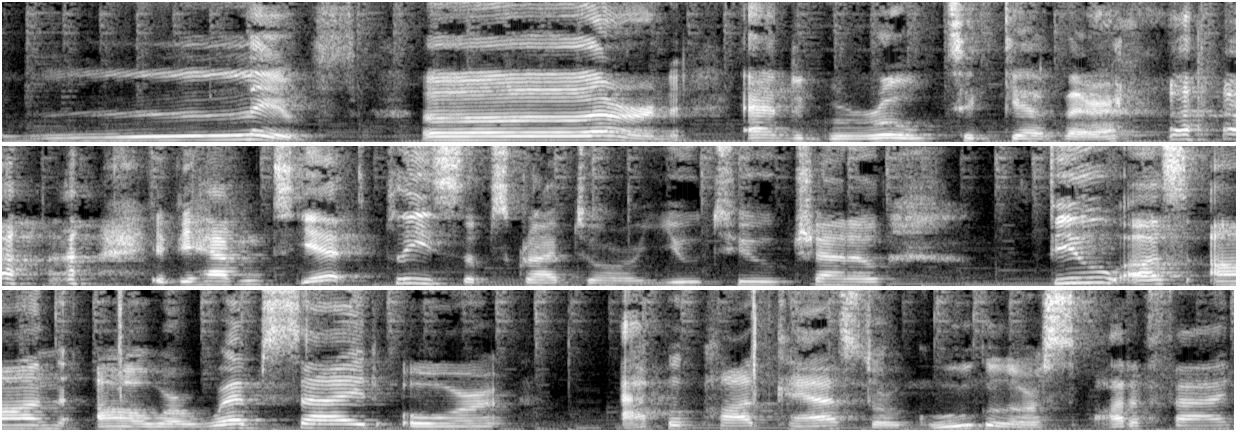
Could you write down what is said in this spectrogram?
live, learn, and grow together. if you haven't yet, please subscribe to our YouTube channel. View us on our website or Apple Podcast or Google or Spotify,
